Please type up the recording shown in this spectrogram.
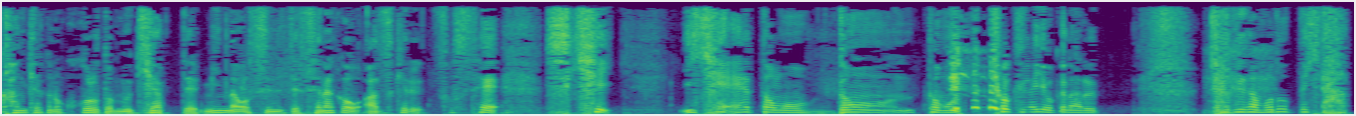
観客の心と向き合って、みんなを信じて背中を預ける。そして、指揮、いけーともう、ドーンとも曲が良くなる。客が戻ってきた。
